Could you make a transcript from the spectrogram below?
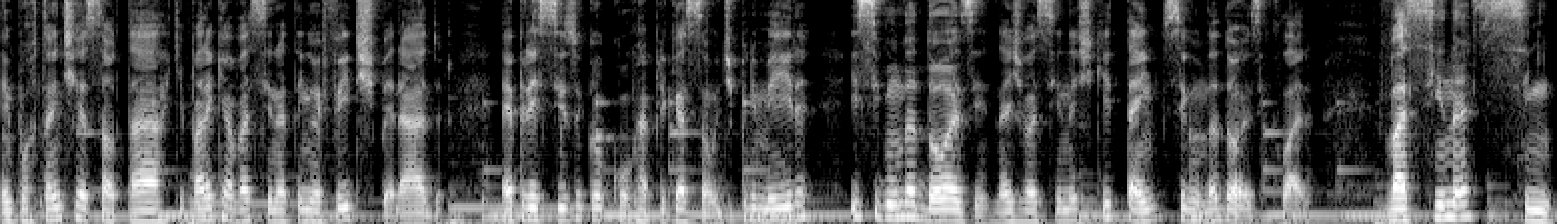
É importante ressaltar que, para que a vacina tenha o efeito esperado, é preciso que ocorra a aplicação de primeira e segunda dose nas vacinas que têm segunda dose, claro. Vacina sim!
